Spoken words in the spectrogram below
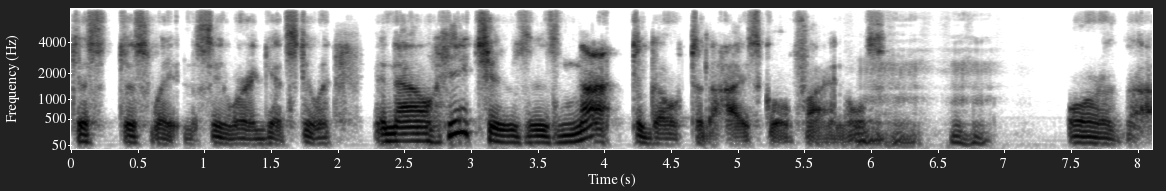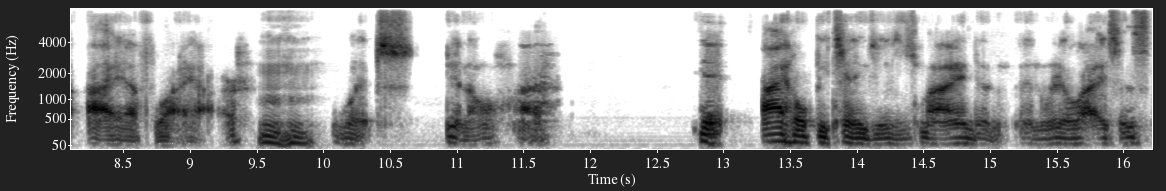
just just wait and see where he gets to it. And now he chooses not to go to the high school finals hmm hmm or the IFYR, hmm which you know, I I hope he changes his mind and, and realizes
